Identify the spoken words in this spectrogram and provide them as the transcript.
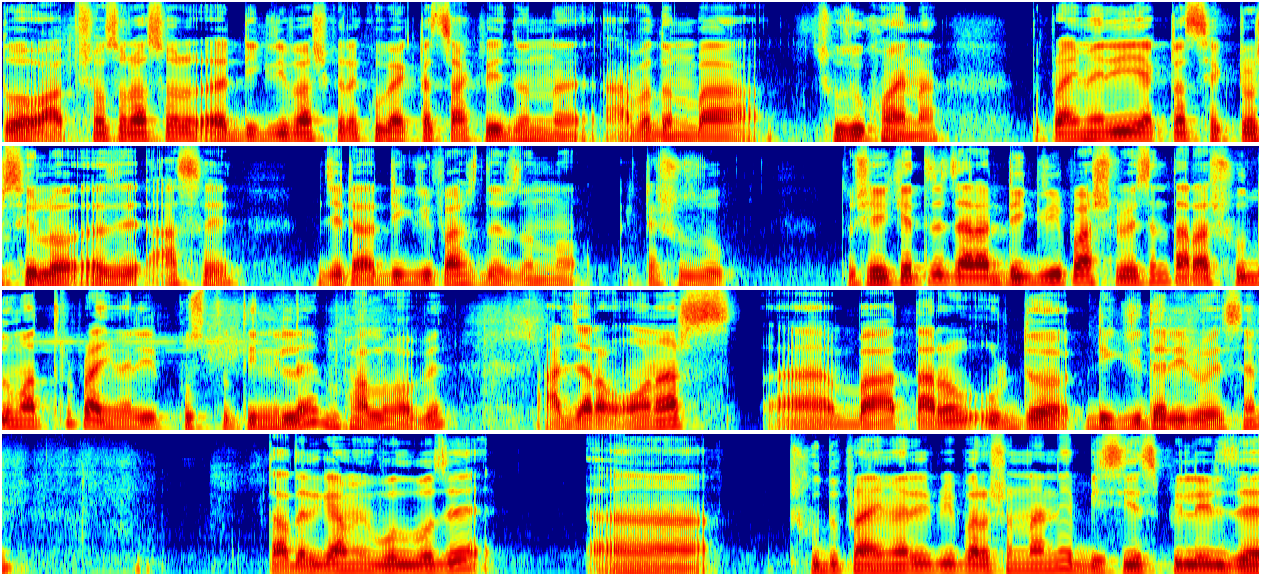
তো সচরাচর ডিগ্রি পাস করে খুব একটা চাকরির জন্য আবেদন বা সুযোগ হয় না। তো প্রাইমারি একটা সেক্টর ছিল আছে, যেটা ডিগ্রি পাসদের জন্য একটা সুযোগ। তো সেই ক্ষেত্রে যারা ডিগ্রি পাস রয়েছেন, তারা শুধুমাত্র প্রাইমারির প্রস্তুতি নিলে ভালো হবে। আর যারা অনার্স বা তারও ঊর্ধ্ব ডিগ্রিধারী রয়েছেন, তাদেরকে আমি বলব যে শুধু প্রাইমারি প্রিপারেশন না নিয়ে বিসিএস পিলির যে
